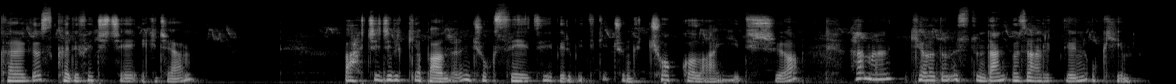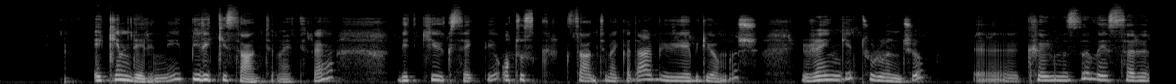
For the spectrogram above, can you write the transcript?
karagöz kadife çiçeği ekeceğim. Bahçecilik yapanların çok sevdiği bir bitki. Çünkü çok kolay yetişiyor. Hemen kağıdın üstünden özelliklerini okuyayım. Ekim derinliği 1-2 santimetre. Bitki yüksekliği 30-40 santime kadar büyüyebiliyormuş. Rengi turuncu, e, kırmızı ve sarı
